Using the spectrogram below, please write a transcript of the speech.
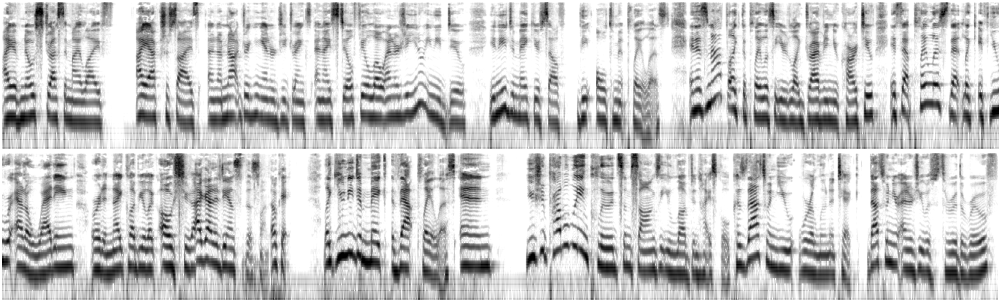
I have no stress in my life. I exercise and I'm not drinking energy drinks and I still feel low energy, you know what you need to do? You need to make yourself the ultimate playlist. And it's not like the playlist that you're like driving in your car to. It's that playlist that like if you were at a wedding or at a nightclub, you're like, oh shoot, I gotta dance to this one. Okay. Like you need to make that playlist and you should probably include some songs that you loved in high school because that's when you were a lunatic. That's when your energy was through the roof,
